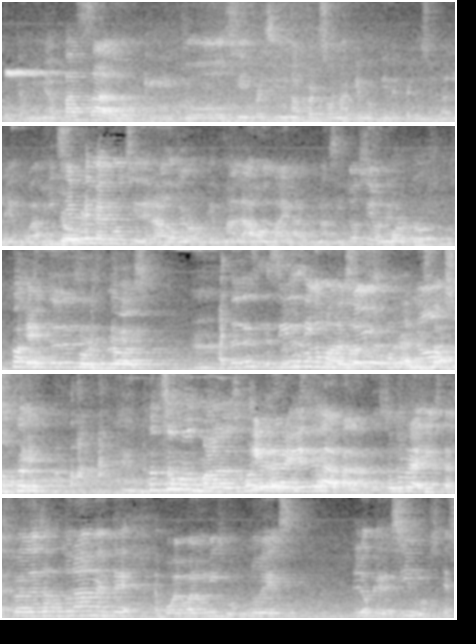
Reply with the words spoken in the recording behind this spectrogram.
porque a mí me ha pasado que yo siempre he sido una persona que no tiene pelos en la lengua y Yo- siempre me han considerado yo- como que mala onda en algunas situaciones. Por dos. Entonces, Por este, dos. entonces sí No es así somos como que soy, somos no, realistas. soy, No somos malos, somos esa esa es la realistas. palabra, somos realistas, pero desafortunadamente vuelvo a lo mismo, no es lo que decimos, es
